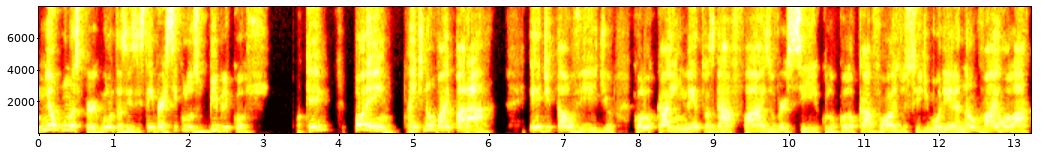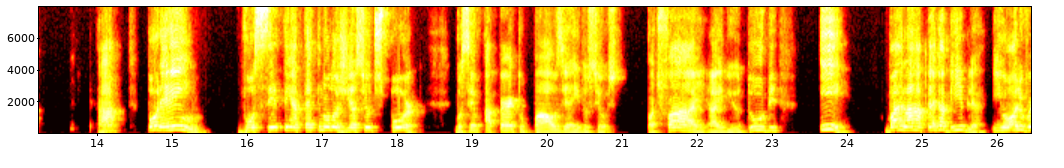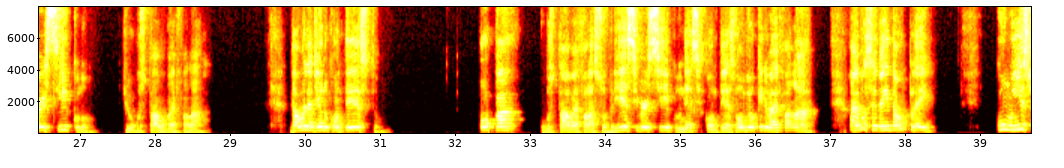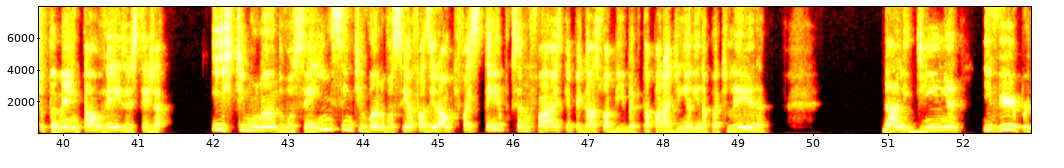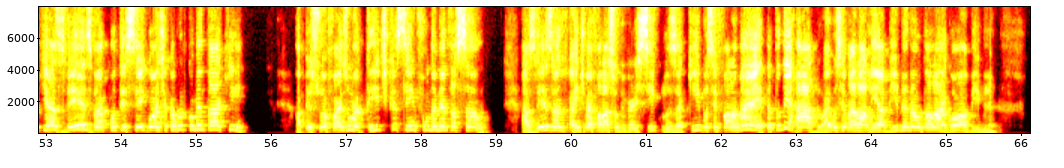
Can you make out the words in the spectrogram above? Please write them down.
Em algumas perguntas existem versículos bíblicos, ok? Porém, a gente não vai parar, editar o vídeo, colocar em letras garrafais o versículo, colocar a voz do Cid Moreira, não vai rolar, tá? Porém, você tem a tecnologia a seu dispor. Você aperta o pause aí do seu Spotify, aí do YouTube, e vai lá, pega a Bíblia e olha o versículo que o Gustavo vai falar. Dá uma olhadinha no contexto. Opa, o Gustavo vai falar sobre esse versículo, nesse contexto, vamos ver o que ele vai falar. Aí você vem dar um play. Com isso também, talvez eu esteja estimulando você, incentivando você a fazer algo que faz tempo que você não faz, que é pegar a sua Bíblia que está paradinha ali na prateleira, dar uma lidinha e vir, porque às vezes vai acontecer igual a gente acabou de comentar aqui. A pessoa faz uma crítica sem fundamentação. Às vezes a, gente vai falar sobre versículos aqui, você fala, mas é, tá tudo errado. Aí você vai lá ler a Bíblia, não, tá lá igual a Bíblia.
